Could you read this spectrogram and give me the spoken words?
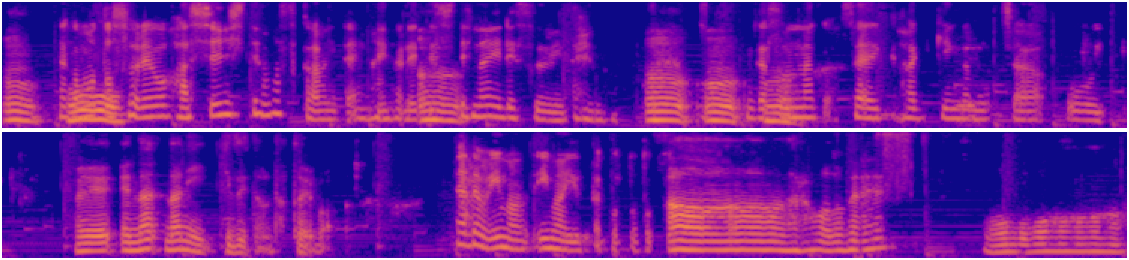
うん。なんかもっとそれを発信してますかみたいな言われて、うんしてないです、みたいな。うんうん。なんかそんな再発見がめっちゃ多い。いえーえ、な、何気づいたの？例えば。や、でも今、今言ったこととか。あー、なるほどね。おー、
